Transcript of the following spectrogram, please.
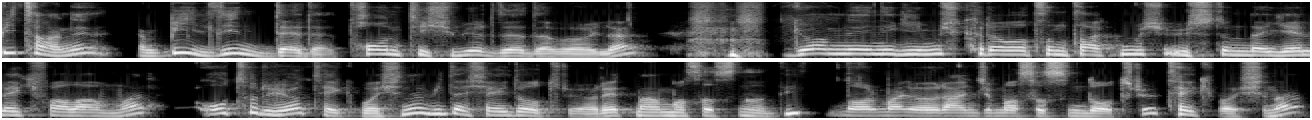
Bir tane yani bildiğin dede. Tontiş bir dede böyle. Gömleğini giymiş, kravatını takmış, üstünde yelek falan var. Oturuyor tek başına. Bir de şeyde oturuyor. Öğretmen masasında değil, normal öğrenci masasında oturuyor tek başına.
